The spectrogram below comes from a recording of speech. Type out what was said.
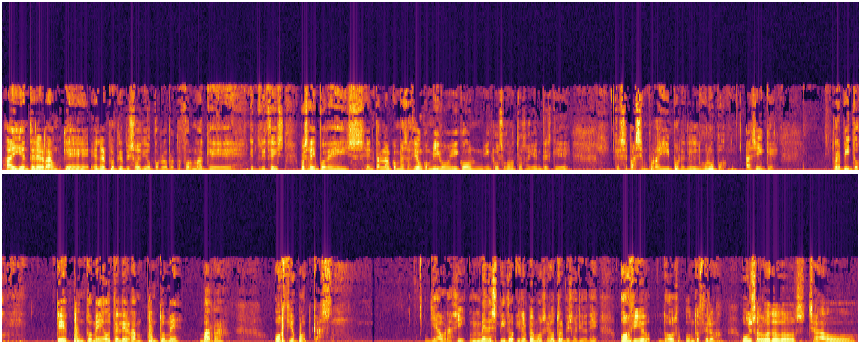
ahí en Telegram que en el propio episodio, por la plataforma que, utilicéis, pues ahí podéis entablar conversación conmigo y con incluso con otros oyentes que, que se pasen por ahí por el grupo. Así que, repito, t.me o telegram.me barra ocio podcast. Y ahora sí, me despido y nos vemos en otro episodio de Ocio 2.0. Un saludo a todos, chao.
